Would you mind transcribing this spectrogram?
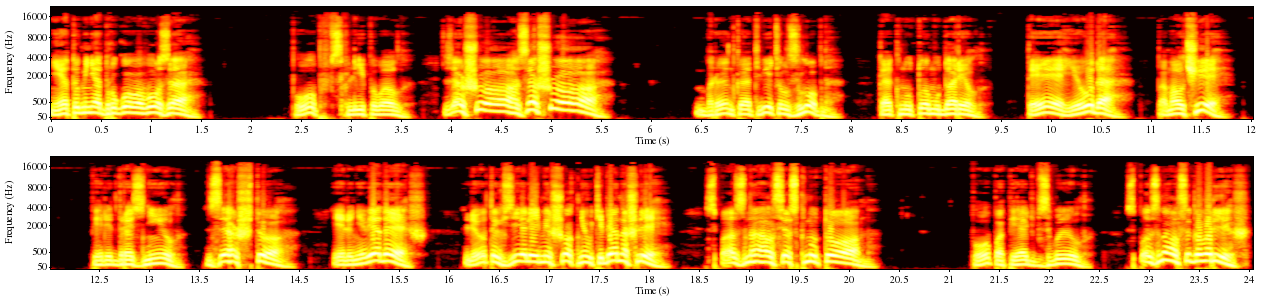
Нет у меня другого воза. Поп всхлипывал. «За шо? За шо?» Бренко ответил злобно, как нутом ударил. «Ты, Иуда, помолчи!» Передразнил. «За что? Или не ведаешь? Лютых зелий мешок не у тебя нашли? Спознался с кнутом!» Поп опять взвыл. «Спознался, говоришь?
